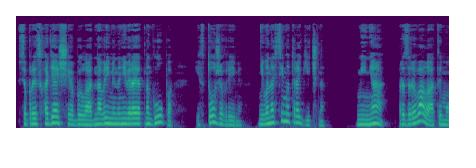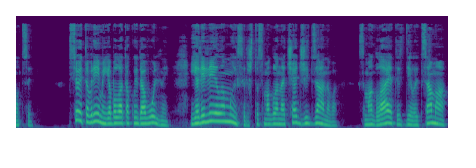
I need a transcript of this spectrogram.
Все происходящее было одновременно невероятно глупо и в то же время невыносимо трагично. Меня разрывало от эмоций. Все это время я была такой довольной. Я лелеяла мысль, что смогла начать жить заново, Смогла это сделать сама,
